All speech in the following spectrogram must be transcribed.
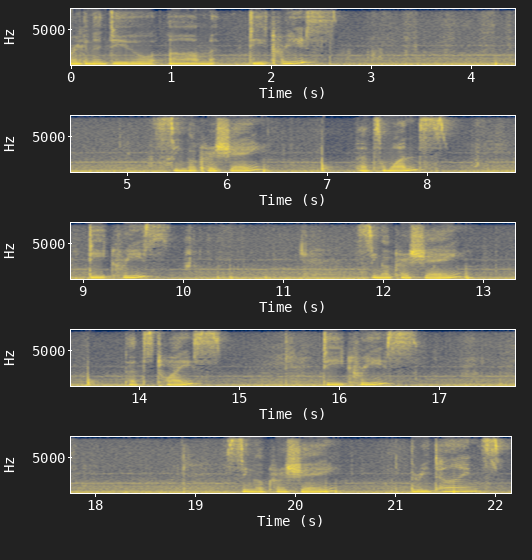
We're going to do um, decrease, single crochet, that's once, decrease, single crochet, that's twice, decrease, single crochet, three times,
